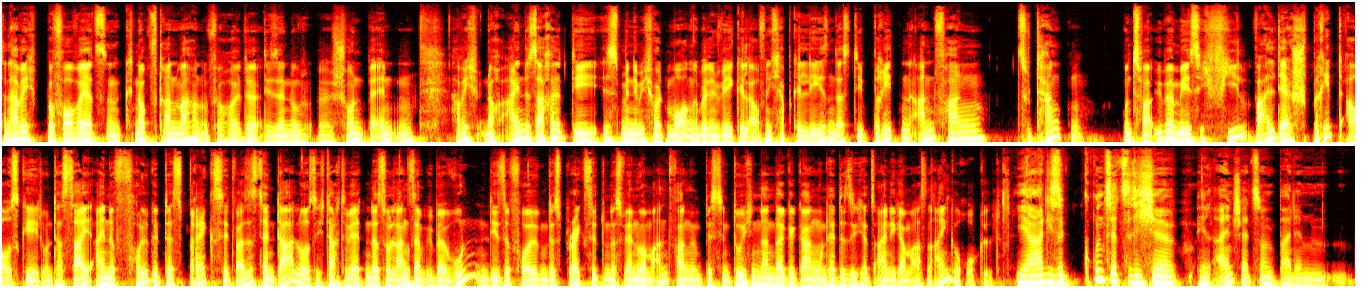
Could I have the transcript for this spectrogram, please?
Dann habe ich, bevor wir jetzt einen Knopf dran machen und für heute die Sendung äh, schon beenden, habe ich noch eine Sache, die ist mir nämlich heute Morgen über den Weg gelaufen. Ich habe gelesen, dass die Briten anfangen zu tanken und zwar übermäßig viel, weil der Sprit ausgeht und das sei eine Folge des Brexit. Was ist denn da los? Ich dachte, wir hätten das so langsam überwunden, diese Folgen des Brexit und das wäre nur am Anfang ein bisschen durcheinander gegangen und hätte sich jetzt einigermaßen eingeruckelt. Ja, diese grundsätzliche Einschätzung bei den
